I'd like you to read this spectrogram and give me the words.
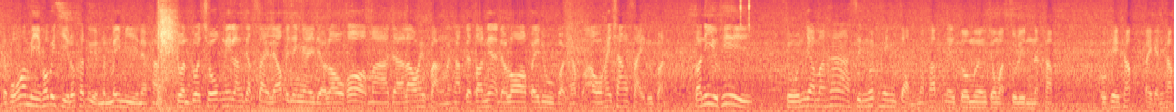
แต่ผมว่ามีเพราะไปขี่รถคันอื่นมันไม่มีนะครับส่วนตัวโชคนี่หลังจากใส่แล้วเป็นยังไง เดี๋ยวเราก็มาจะเล่าให้ฟังนะครับ แต่ตอนนี้เดี๋ยวรอไปดูก่อนครับเอาให้ช่างใส่ดูก่อน ตอนนี้อยู่ที่ศูนย์ยามาฮ่าซินนุตเฮงจันทร์นะครับในตัวเมืองจังหวัดสุรินทร์นะครับโอเคครับไปกันครับ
